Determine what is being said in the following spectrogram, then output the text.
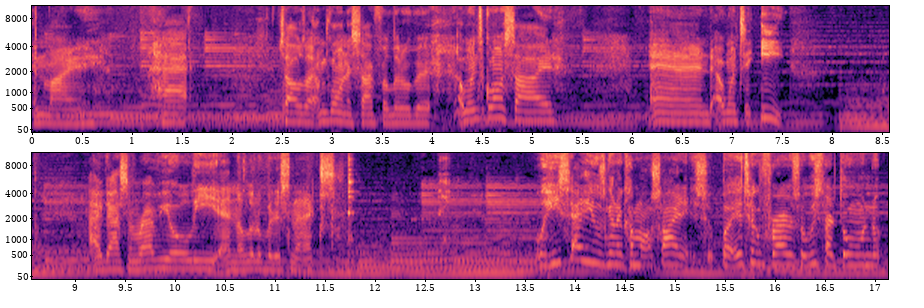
and my hat. So I was like, I'm going inside for a little bit. I went to go inside and I went to eat. I got some ravioli and a little bit of snacks. Well, he said he was gonna come outside, but it took forever, so we started throwing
